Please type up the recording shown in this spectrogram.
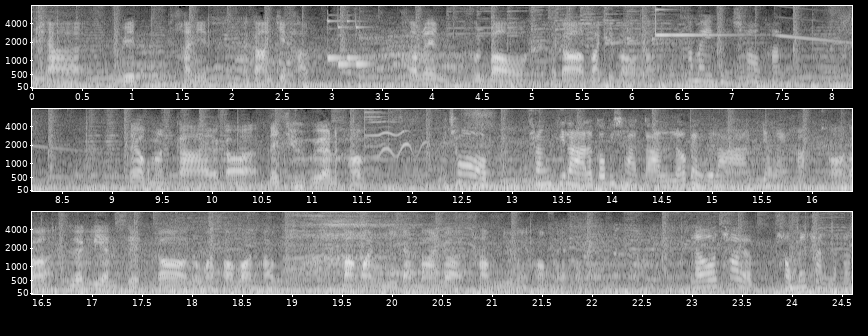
วิชาวิทย์คณิต แล้วก็อังกฤษครับ ชอบเล่นฟุตบอล แล้วก็บาสเกตบอลครับ ทำไมถึงชอบครับ ได้ออกกำลังกายแล้วก็ได้เจอเพื่อนครับ ชอบทั้งกีฬาแล้วก็วิชาการแล้วแบ่งเวลายังไงคะอ๋อก็เลิกเรียนเสร็จก็ลงมาซ้อมบอลครับ บางวันมีการบ้านก็ทำอยู่ในห้องเลยครับแล้วถ้าแบบทำไม่ทันนะคะ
